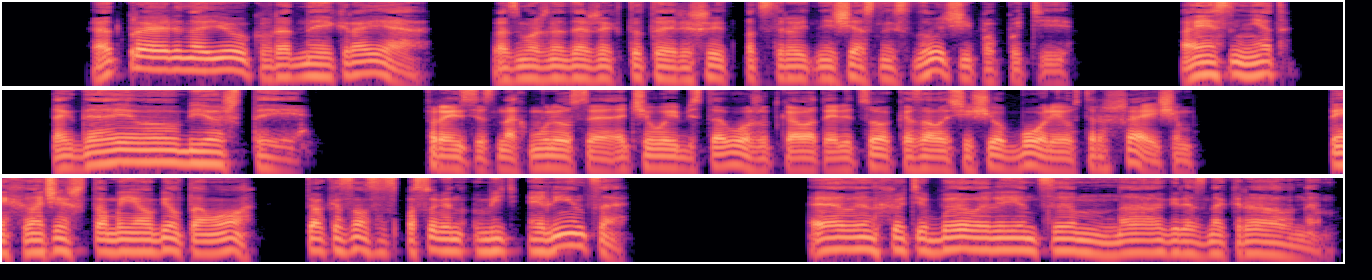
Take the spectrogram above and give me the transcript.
Отправили на юг, в родные края. Возможно, даже кто-то решит подстроить несчастный случай по пути. А если нет, тогда его убьешь ты». Фрэнсис нахмурился, отчего и без того жутковатое лицо оказалось еще более устрашающим. «Ты хочешь, чтобы я убил того, кто оказался способен убить Элинца?» Эллен хоть и был Элинцем, но грязнокровным,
